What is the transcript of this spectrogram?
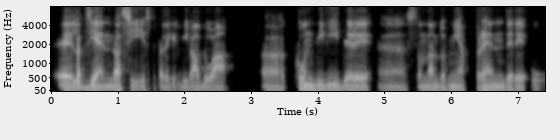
eh, l'azienda, sì, aspettate che vi vado a uh, condividere, eh, sto andandomi a prendere un,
